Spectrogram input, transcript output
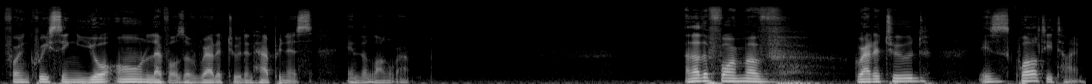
for increasing your own levels of gratitude and happiness in the long run. Another form of gratitude is quality time.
